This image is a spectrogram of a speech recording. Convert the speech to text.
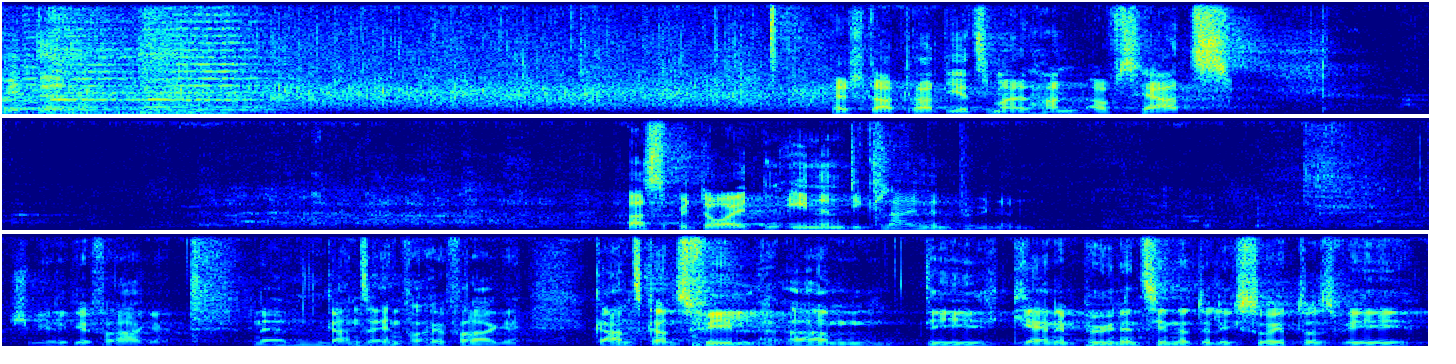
Mitte. Herr Stadtrat, jetzt mal Hand aufs Herz. Was bedeuten Ihnen die kleinen Bühnen? Schwierige Frage. Nein, ganz einfache Frage. Ganz, ganz viel. Ähm, die kleinen Bühnen sind natürlich so etwas wie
